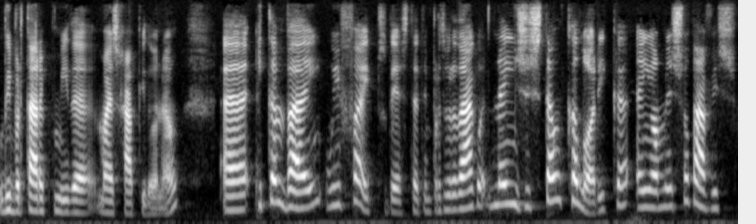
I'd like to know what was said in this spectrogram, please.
libertar a comida mais rápido ou não. Uh, e também o efeito desta temperatura da água na ingestão calórica em homens saudáveis.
